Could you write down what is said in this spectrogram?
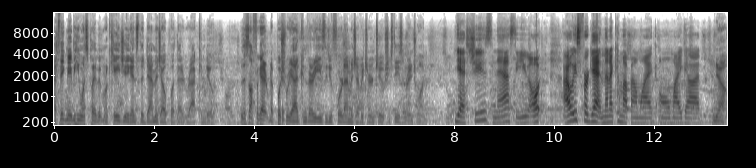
I think maybe he wants to play a bit more cagey against the damage output that Rack can do. But let's not forget that Push Ryad can very easily do four damage every turn too. She stays in range one. Yes, she's nasty. You, I always forget, and then I come up and I'm like, oh my god. Yeah.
